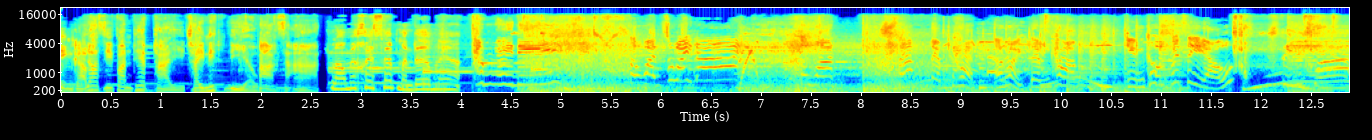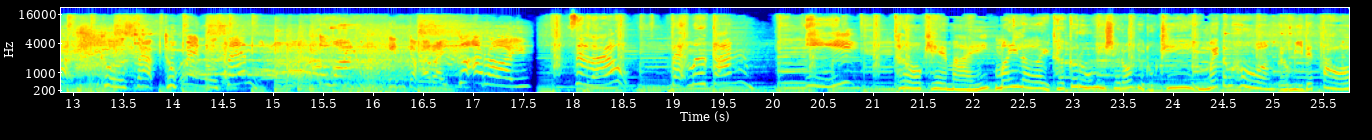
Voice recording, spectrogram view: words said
ริง ๆ ครับ ยาสีฟันเทพไทยใช้นิดเดียว ปากสะอาด เราไม่ค่อยแซ่บเหมือนเดิมเลยอะทำไงดีตะวันช่วยได้ เคไหม ไม่เลย เธอก็รู้มีเชื้อโรคอยู่ทุกที่ ไม่ต้องห่วง เรามีเดตตอล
